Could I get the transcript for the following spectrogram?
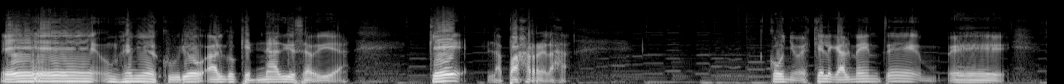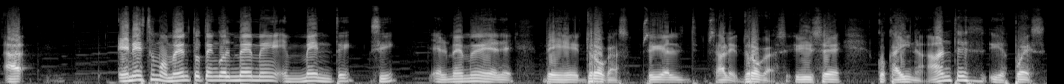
eh, un genio descubrió algo que nadie sabía que la paja relaja. Coño, es que legalmente... Eh, en este momento tengo el meme en mente, ¿sí? El meme de, drogas, ¿sí? El, sale drogas y dice cocaína antes y después.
